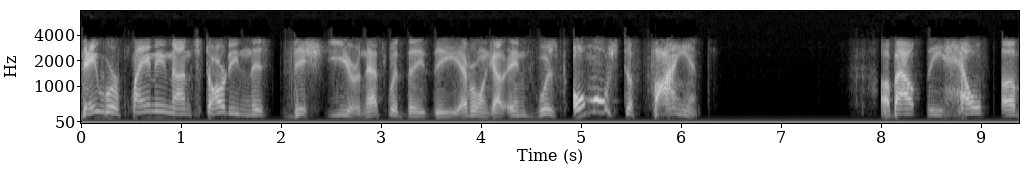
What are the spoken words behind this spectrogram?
they were planning on starting this this year, and that's what the the everyone got and was almost defiant about the health of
